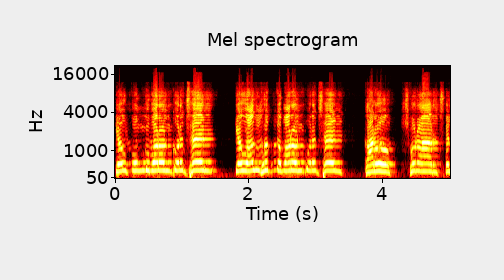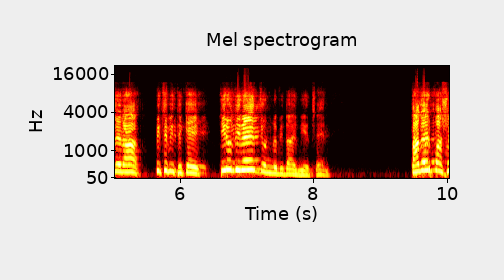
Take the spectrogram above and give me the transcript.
কেউ পঙ্গু বরণ করেছেন, কেউ অন্ধত্ব বরণ করেছেন, কারও সোনার ছেলেরা পৃথিবী থেকে চিরদিনের জন্য বিদায় নিয়েছেন। তাদের পাশে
